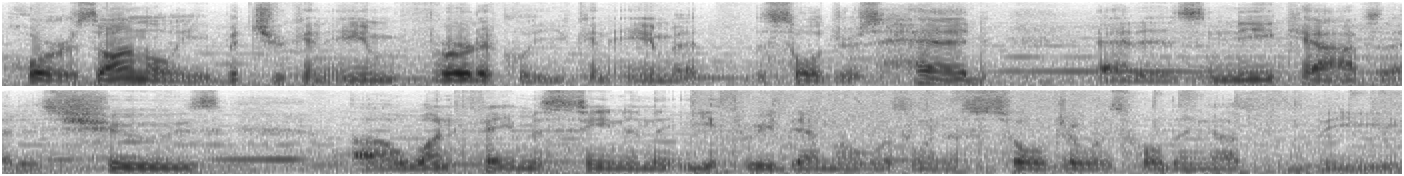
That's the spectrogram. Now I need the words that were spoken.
horizontally, but you can aim vertically. You can aim at the soldier's head, at his kneecaps, at his shoes. Uh, one famous scene in the E3 demo was when a soldier was holding up the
